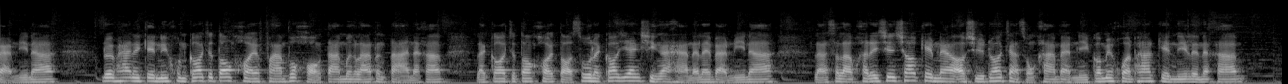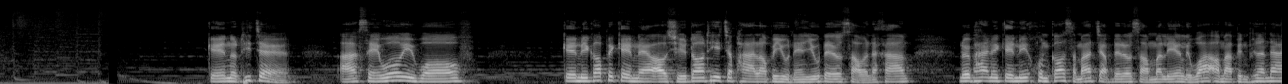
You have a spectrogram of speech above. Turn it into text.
แบบนี้นะ โดยภายในเกมนี้คุณก็จะต้องคอยฟาร์มพวกของตามเมืองร้างต่างๆนะครับ และก็จะต้องคอยต่อสู้และก็แย่งชิงอาหารอะไรแบบนี้นะและสำหรับใครที่ชื่นชอบเกมแนวเอาชีวิตรอดจากสงครามแบบนี้ก็ไม่ควรพลาดเกมนี้เลยนะครับ เกมอันดับที่ 7 Ark Saber Evolve เกมนี้ก็เป็นเกมแนวเอาชีวิตรอดที่จะพาเราไปอยู่ในยุคไดโนเสาร์นะครับโดยภายในเกมนี้คุณก็สามารถจับไดโนเสาร์มาเลี้ยงหรือว่าเอามาเป็นเพื่อนได้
